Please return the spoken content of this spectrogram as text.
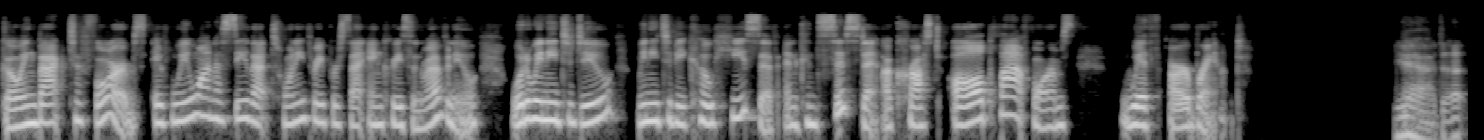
going back to Forbes. If we want to see that 23% increase in revenue, what do we need to do? We need to be cohesive and consistent across all platforms with our brand. Yeah, uh, that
